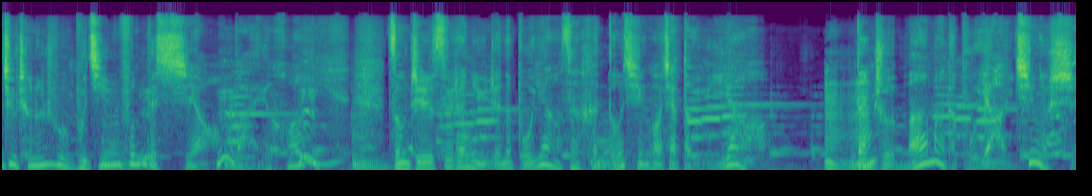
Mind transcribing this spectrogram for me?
就成了弱不禁风的小白花。总之，虽然女人的不要在很多情况下等于要，嗯但准妈妈的不要就是。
